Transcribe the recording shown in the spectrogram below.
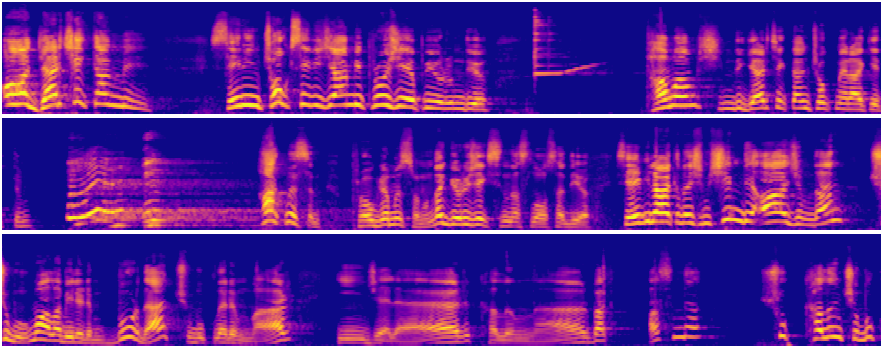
Aa gerçekten mi? Senin çok seveceğin bir proje yapıyorum diyor. Tamam şimdi gerçekten çok merak ettim. Haklısın. Programın sonunda göreceksin nasıl olsa diyor. Sevgili arkadaşım şimdi ağacımdan çubuğumu alabilirim. Burada çubuklarım var. İnceler, kalınlar. Bak aslında şu kalın çubuk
